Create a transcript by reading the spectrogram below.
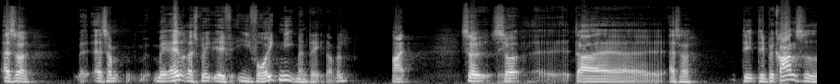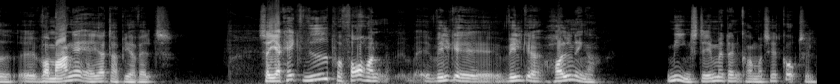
Altså, altså med al respekt, I får ikke ni mandater, vel? Nej. Så, så øh, der er, altså, det, det er begrænset, øh, hvor mange af jer, der bliver valgt. Så jeg kan ikke vide på forhånd, hvilke, hvilke holdninger min stemme den kommer til at gå til.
